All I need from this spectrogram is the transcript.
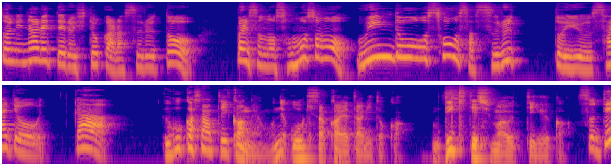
iPad に慣れてる人からすると、やっぱりそのそもそもウィンドウを操作するという作業が、動かさんといかんのやもんね。大きさ変えたりとか。できてしまうっていうか。そう、で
